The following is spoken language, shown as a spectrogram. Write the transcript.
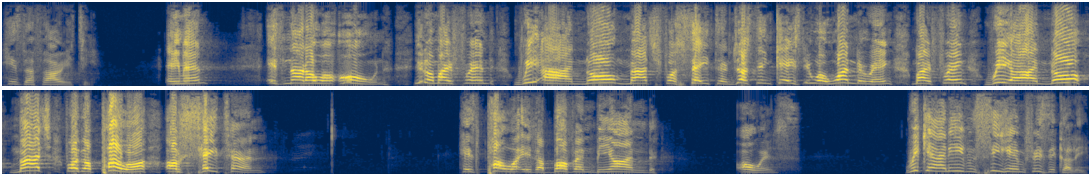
his authority. Amen? Is not our own. You know, my friend, we are no match for Satan. Just in case you were wondering, my friend, we are no match for the power of Satan. His power is above and beyond ours. We can't even see him physically.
